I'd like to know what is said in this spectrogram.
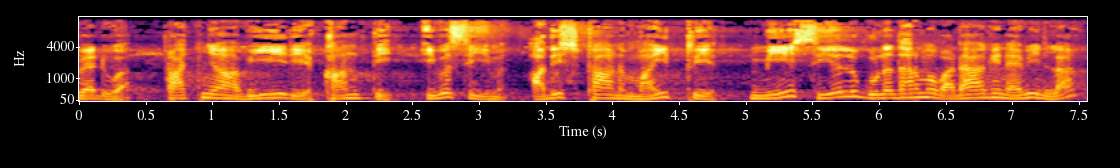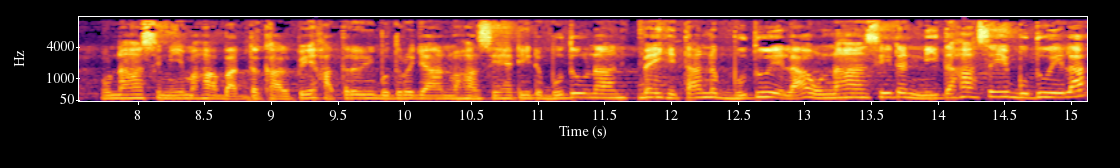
වැඩුව. ප්‍රඥා වීරිය කන්ති ඉවසීම අධිෂ්ඨාන මෛත්‍රිය මේ සියල්ලු ගුණධර්ම වඩාගෙන ඇවිල්ලා උන්හස මේ මහා බද්ධ කල්පේ හතරනි බුදුරජාණන් වහන්සේ හැටියට බුදුනාන් බැයි හිතන්න බුදු වෙලා උන්වහන්සේට නිදහසේ බුදු වෙලා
